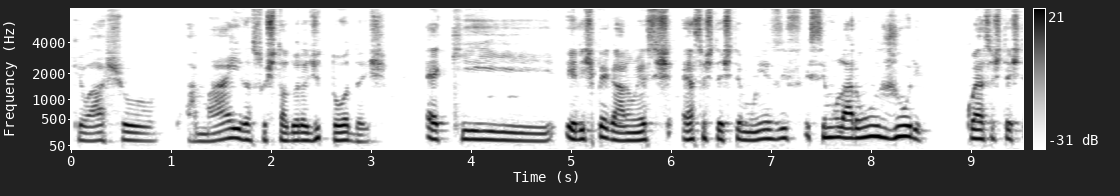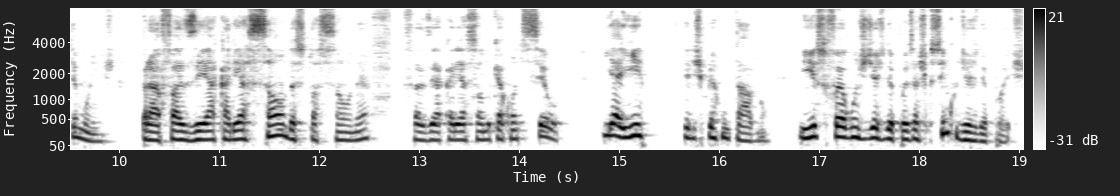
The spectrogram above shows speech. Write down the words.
que eu acho a mais assustadora de todas é que eles pegaram esses, essas testemunhas e, e simularam um júri com essas testemunhas para fazer a cariação da situação, né? Fazer a cariação do que aconteceu. E aí eles perguntavam. E isso foi alguns dias depois, acho que cinco dias depois,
